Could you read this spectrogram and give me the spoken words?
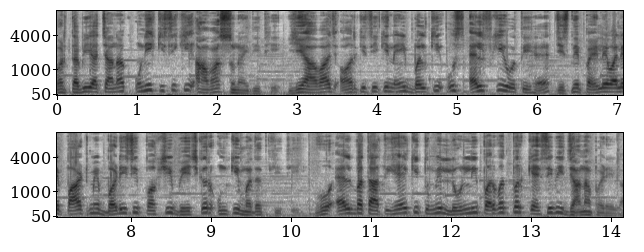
पर तभी अचानक उन्हें किसी की आवाज़ सुनाई दी थी। ये आवाज़ और किसी की नहीं, बल्कि उस एल्फ की होती है, जिसने पहले वाले पार्ट में बड़ी सी पक्षी भेजकर उनकी मदद की थी। वो एल्फ बताती है कि तुम्हें लोनली पर्वत पर कैसे भी जाना पड़ेगा,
